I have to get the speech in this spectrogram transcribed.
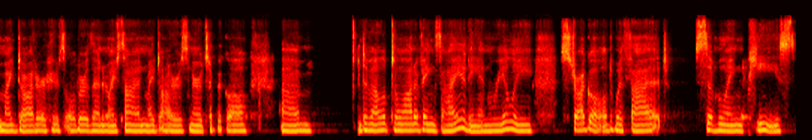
my daughter, who's older than my son, my daughter is neurotypical. Um, developed a lot of anxiety and really struggled with that sibling piece.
